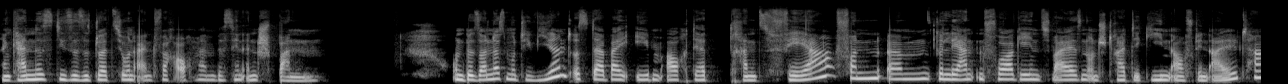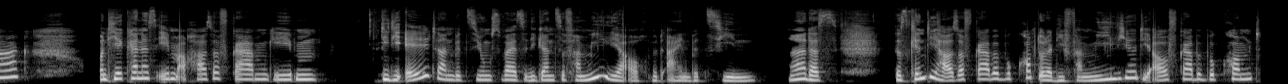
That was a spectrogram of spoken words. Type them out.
dann kann es diese Situation einfach auch mal ein bisschen entspannen. Und besonders motivierend ist dabei eben auch der Transfer von ähm, gelernten Vorgehensweisen und Strategien auf den Alltag. Und hier kann es eben auch Hausaufgaben geben, die die Eltern beziehungsweise die ganze Familie auch mit einbeziehen. Ja, dass das Kind die Hausaufgabe bekommt oder die Familie die Aufgabe bekommt,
